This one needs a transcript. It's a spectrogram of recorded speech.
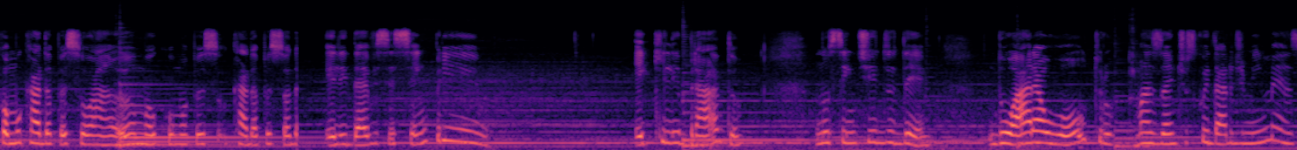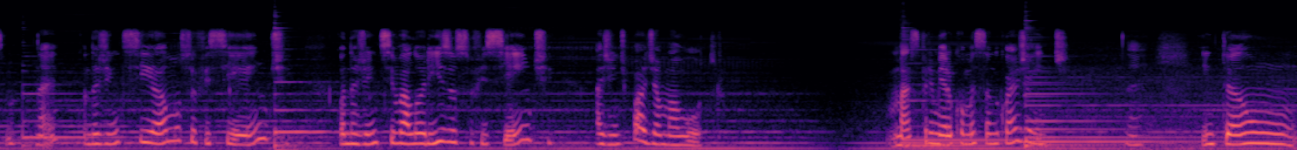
como cada pessoa ama ou como pessoa, cada pessoa ele deve ser sempre equilibrado no sentido de doar ao outro, mas antes cuidar de mim mesmo, né? Quando a gente se ama o suficiente, quando a gente se valoriza o suficiente, a gente pode amar o outro. Mas primeiro começando com a gente, né? Então,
